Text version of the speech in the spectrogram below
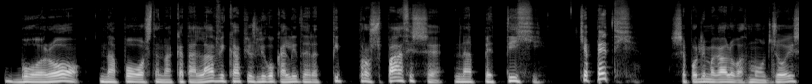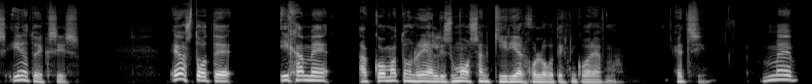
μπορώ να πω ώστε να καταλάβει κάποιος λίγο καλύτερα τι προσπάθησε να πετύχει και πέτυχε σε πολύ μεγάλο βαθμό ο Τζόις είναι το εξής. Έως τότε είχαμε ακόμα τον ρεαλισμό σαν κυρίαρχο λογοτεχνικό ρεύμα. Έτσι. Με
